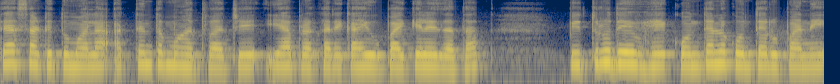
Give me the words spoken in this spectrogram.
त्यासाठी तुम्हाला अत्यंत महत्त्वाचे या प्रकारे काही उपाय केले जातात. पितृदेव हे कोणत्या ना कोणत्या रूपाने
